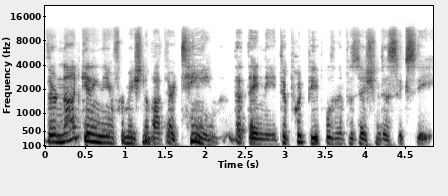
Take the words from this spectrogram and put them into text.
They're not getting the information about their team that they need to put people in a position to succeed.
